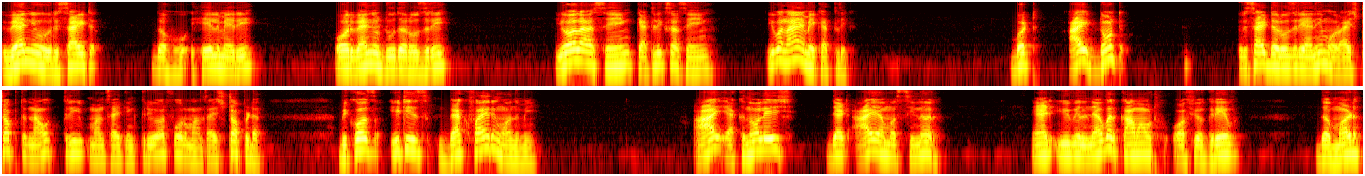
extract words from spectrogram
When you recite the Hail Mary or when you do the Rosary, you all are saying, Catholics are saying, even I am a Catholic. But I don't recite the rosary anymore. I stopped now three months, I think, three or four months. I stopped because it is backfiring on me. I acknowledge that I am a sinner and you will never come out of your grave. The mud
